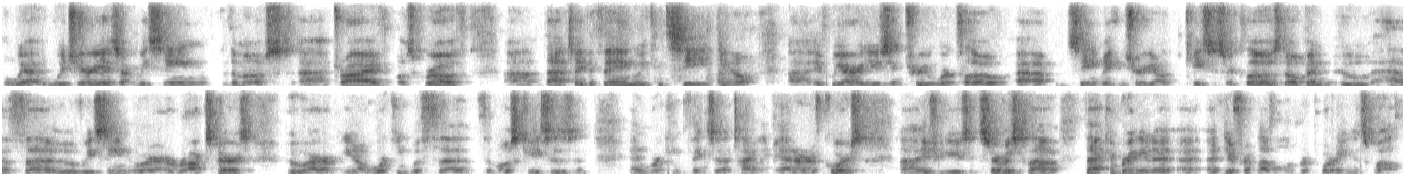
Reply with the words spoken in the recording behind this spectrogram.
where, which areas are we seeing the most uh, drive, the most growth, uh, that type of thing. We can see, you know, uh, if we are using true workflow, um, seeing, making sure your cases are closed, open, who have, uh, who have we seen who are, are rock stars, who are, you know, working with the most cases and, and working things in a timely manner. And of course, uh, if you're using Service Cloud, that can bring in a, a, a different level of reporting as well.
